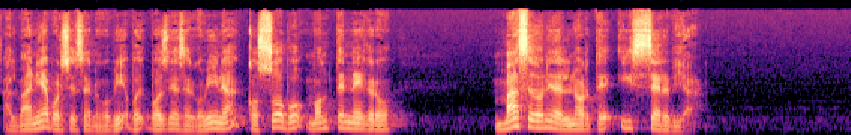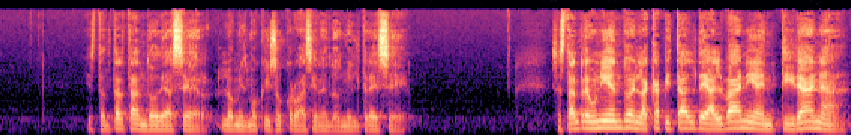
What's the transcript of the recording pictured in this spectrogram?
Albania, Bosnia-Herzegovina, Kosovo, Montenegro, Macedonia del Norte y Serbia. Y están tratando de hacer lo mismo que hizo Croacia en el 2013. Se están reuniendo en la capital de Albania, en Tirana,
